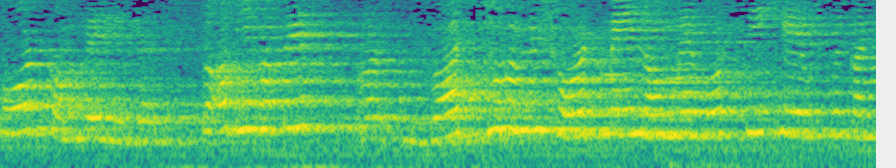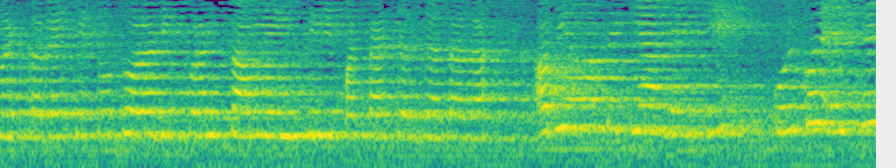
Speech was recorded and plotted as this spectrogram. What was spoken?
for comparison तो अब यहाँ पे वर्ड्स जो हमने शॉर्ट में लॉन्ग में वो सीखे, उसमें कन्वर्ट कर रहे थे तो थोड़ा डिफरेंस था, हमें इजीली पता चल जाता था। अब यहाँ पे क्या है कि कोई कोई ऐसे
